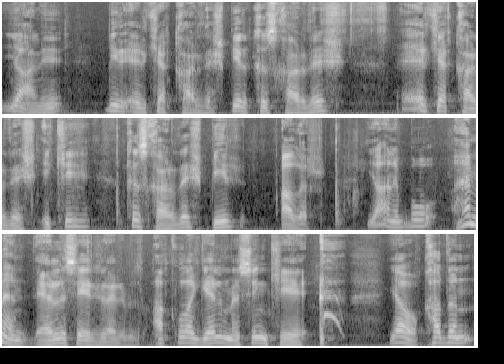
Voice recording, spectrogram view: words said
Yani bir erkek kardeş, bir kız kardeş, erkek kardeş iki, kız kardeş bir alır. Yani bu hemen değerli seyircilerimiz akla gelmesin ki ya kadın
